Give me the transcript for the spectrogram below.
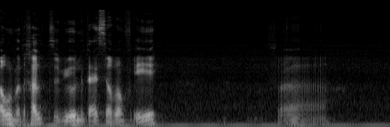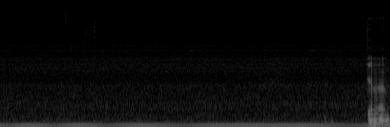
أول ما دخلت بيقول أنت عايز تستخدمه في إيه؟ ف تمام.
